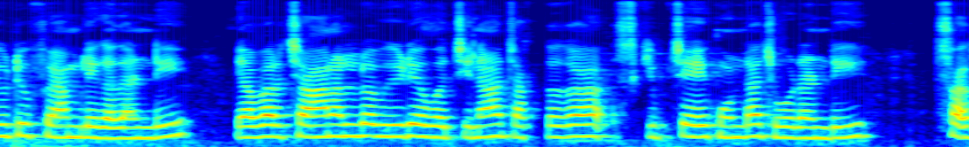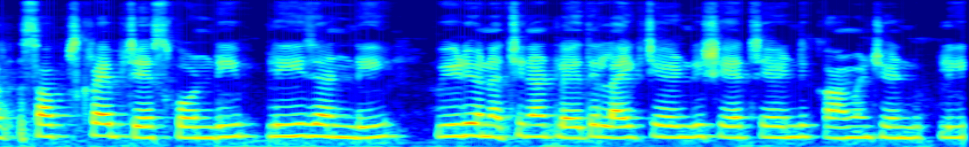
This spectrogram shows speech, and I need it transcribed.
యూట్యూబ్ ఫ్యామిలీ కదండి. ఎవరి ఛానల్లో వీడియో వచ్చినా చక్కగా స్కిప్ చేయకుండా చూడండి. సబ్స్క్రైబ్ చేసుకోండి. ప్లీజ్ అండి. వీడియో నచ్చినట్లయితే లైక్ చేయండి షేర్ చేయండి కామెంట్ చేయండి ప్లీజ్.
